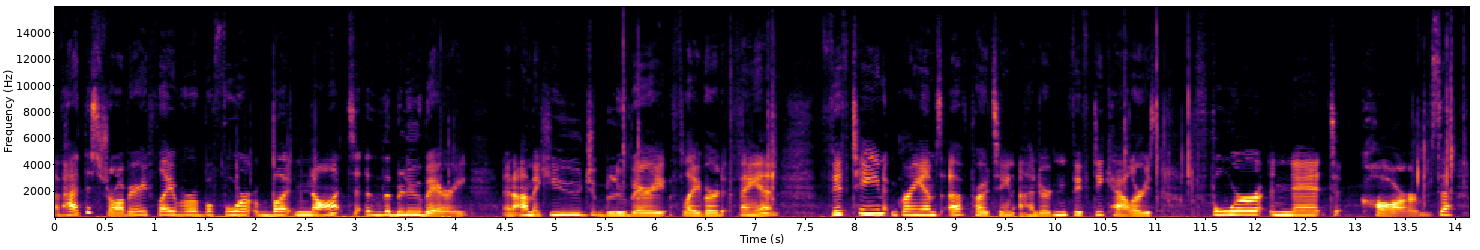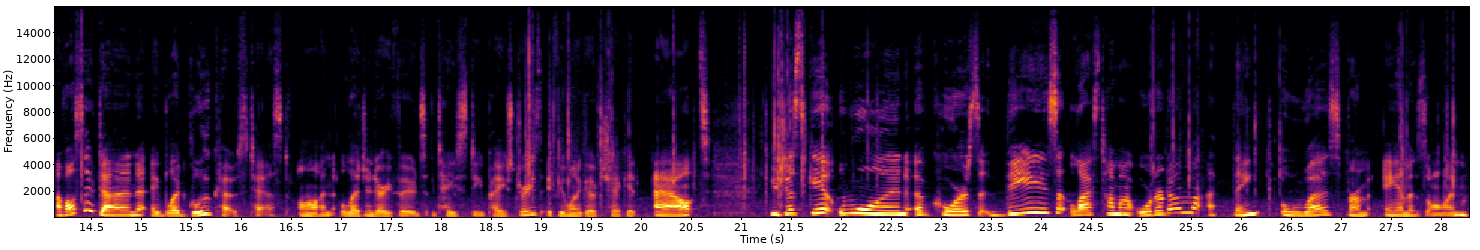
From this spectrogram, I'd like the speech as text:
I've had the strawberry flavor before, but not the blueberry. And I'm a huge blueberry flavored fan. 15 grams of protein, 150 calories, four net carbs. I've also done a blood glucose test on Legendary Foods Tasty Pastries if you want to go check it out. You just get one, of course. These, last time I ordered them, I think was from Amazon.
